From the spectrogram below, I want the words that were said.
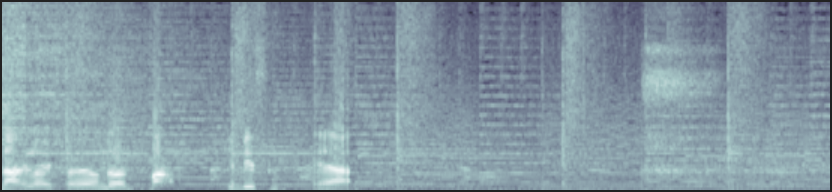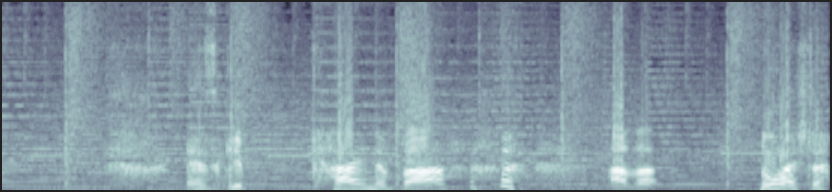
Nagelläufe und dort bam, gebissen. Ja. Es gibt keine Bar, aber nur Rechte.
